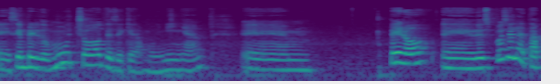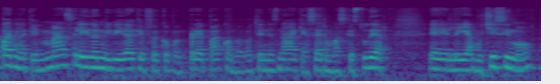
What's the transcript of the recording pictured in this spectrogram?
Eh, siempre he leído mucho desde que era muy niña. Em, pero eh, después de la etapa en la que más he leído en mi vida, que fue como en prepa, cuando no tienes nada que hacer más que estudiar, eh, leía muchísimo.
